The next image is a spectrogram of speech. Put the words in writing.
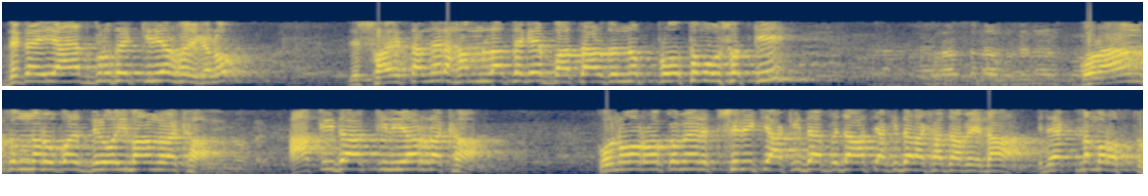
যেটা এই আয়াতগুলো থেকে ক্লিয়ার হয়ে গেল। যে শয়তানের হামলা থেকে বাঁচার জন্য প্রথম ঔষধ কি? কোরআন সুন্দর উপরে দৃঢ় ইমান রাখা, আকিদা ক্লিয়ার রাখা। কোন রকমের সিরিকি আকিদা, বেদাত, আকিদা রাখা যাবে না। এটা এক নম্বর অস্ত্র।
